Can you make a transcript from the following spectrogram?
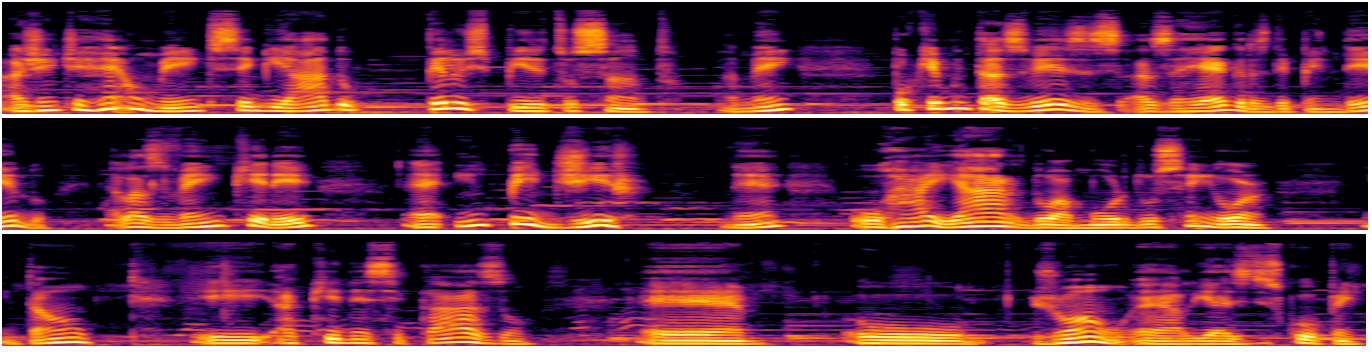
a gente realmente ser guiado pelo Espírito Santo, amém? Porque muitas vezes as regras, dependendo, elas vêm querer é, impedir, né, o raiar do amor do Senhor. Então, e aqui nesse caso, é, o João, é, aliás, desculpem,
